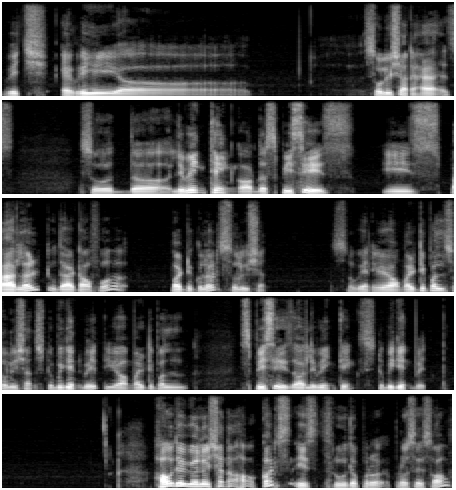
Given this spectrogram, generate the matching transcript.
which every uh, solution has. So the living thing or the species is parallel to that of a particular solution. So when you have multiple solutions to begin with, you have multiple species or living things to begin with. How the evolution occurs is through the pro process of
